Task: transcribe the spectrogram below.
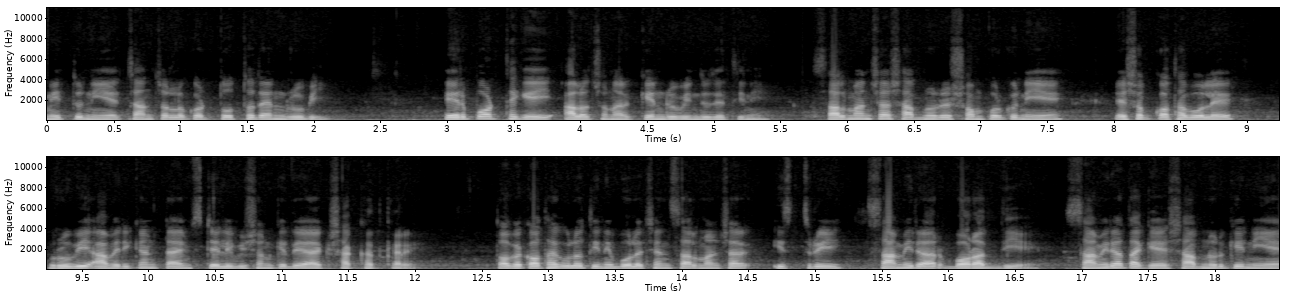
মৃত্যু নিয়ে চাঞ্চল্যকর তথ্য দেন রুবি। এরপর থেকেই আলোচনার কেন্দ্রবিন্দুতে তিনি। সালমান শাহ শাবনুরের সম্পর্ক নিয়ে এসব কথা বলে রুবি আমেরিকান টাইমস টেলিভিশনকে দেয়া এক সাক্ষাৎকারে। তবে কথাগুলো তিনি বলেছেন সালমান শাহর স্ত্রী সামিরার বরাত দিয়ে। সামিরা তাকে শাবনুরকে নিয়ে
